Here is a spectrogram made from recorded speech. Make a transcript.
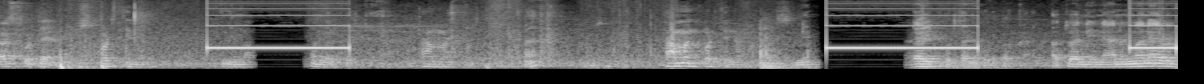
ಕಳ್ಸ್ಕೊಡ್ತೇನೆ ಕೊಡ್ತೀನಿ ತಾಮನ್ ಕೊಡ್ತೀನಿ ಹಾಂ ತಾಮನ್ ಕೊಡ್ತೀನಿ ನಿಮ್ಮ ಡೈಟ್ ಕೊಡ್ತಾನೆ ಕೊಡ್ಬೇಕಾ ಅಥವಾ ನೀನು ನನ್ನ ಮನೆಯವ್ರು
